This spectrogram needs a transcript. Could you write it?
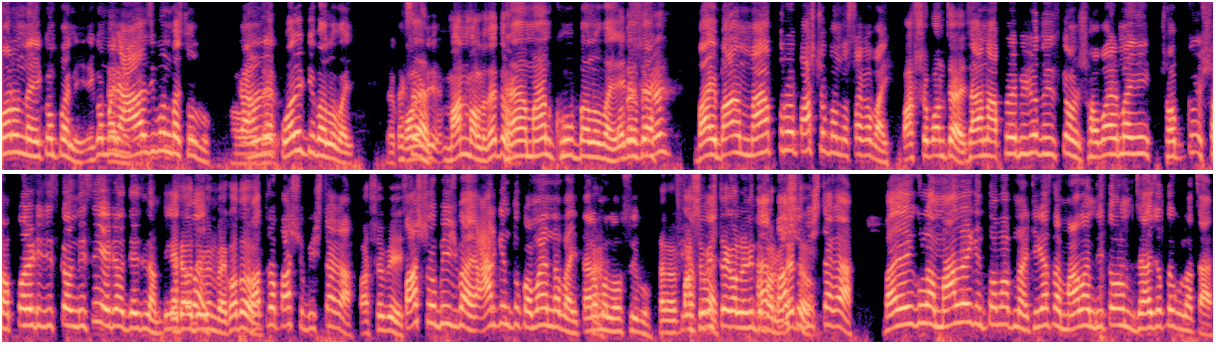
মরণ নাই এই কোম্পানি এই কোম্পানি আজীবন ভাই চলবো কারণ এটা কোয়ালিটি ভালো ভাই মান ভালো তাই তো? হ্যাঁ মান খুব ভালো ভাই এটা? ভাই বা- মাত্র পাঁচশো পঞ্চাশ টাকা ভাই। 550 জান আপনার ভিডিও ডিসকাউন্ট সবার মানে সব সব কোয়ালিটি ডিসকাউন্ট দিছি এটাও দিয়ে দিলাম ঠিক আছে ভাই? কত? মাত্র পাঁচশো বিশ টাকা। 520 পাঁচশো বিশ ভাই আর কিন্তু কমায় না ভাই তাহলে আমার লস হইব। আছে 520 টাকা নিতে হ্যাঁ, পারবে পাঁচশো বিশ টাকা। ভাই এইগুলা মালের কিন্তু অভাব নাই ঠিক আছে? মাল আমি দিতে যাই যতগুলা চায়।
